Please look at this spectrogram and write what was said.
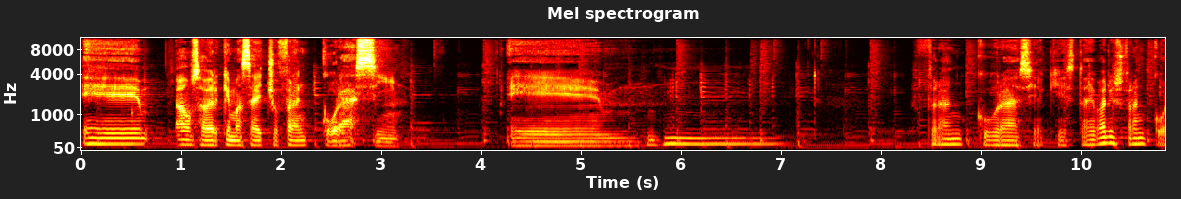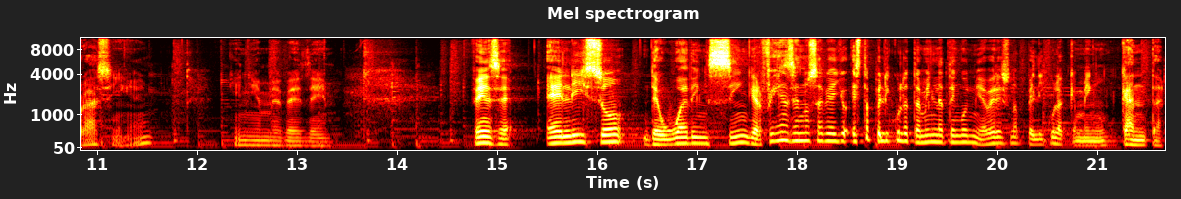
Eh, vamos a ver qué más ha hecho Frank Coraci. Eh, Frank Coraci, aquí está. Hay varios Frank Coraci, ¿eh? en IMBD. Fíjense, él hizo The Wedding Singer. Fíjense, no sabía yo. Esta película también la tengo en mi haber. Es una película que me encanta.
